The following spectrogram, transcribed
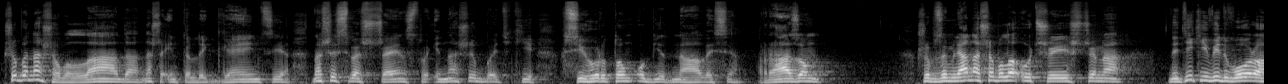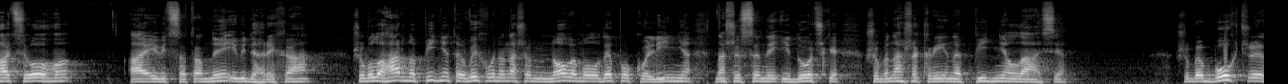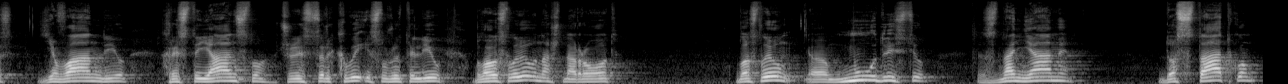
щоб наша влада, наша інтелігенція, наше священство і наші батьки всі гуртом об'єдналися разом, щоб земля наша була очищена не тільки від ворога цього, а й від сатани, і від гріха, щоб було гарно піднято, виховане наше нове молоде покоління, наші сини і дочки, щоб наша країна піднялася, щоб Бог через Євангелію, християнство, через церкви і служителів благословив наш народ, благословив е, мудрістю, знаннями, достатком,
